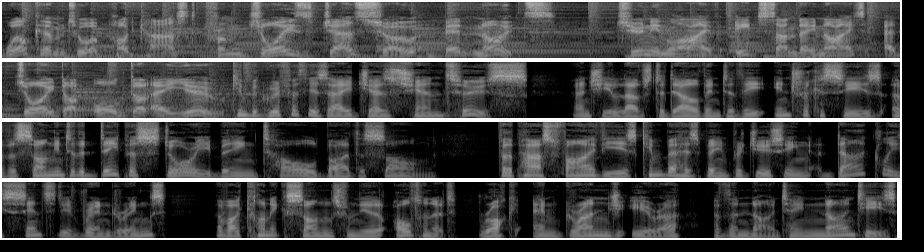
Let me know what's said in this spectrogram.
Welcome to a podcast from Joy's jazz show, Bent Notes. Tune in live each Sunday night at joy.org.au. Kimba Griffith is a jazz chanteuse, and she loves to delve into the intricacies of a song, into the deeper story being told by the song. For the past five years, Kimba has been producing darkly sensitive renderings of iconic songs from the alternate rock and grunge era of the 1990s.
